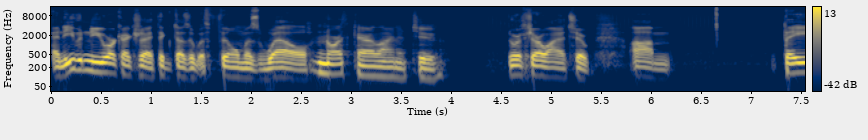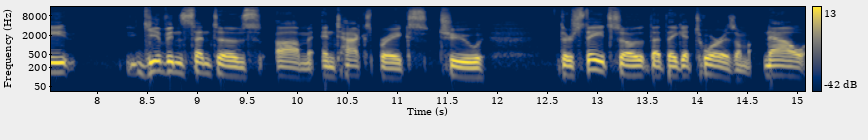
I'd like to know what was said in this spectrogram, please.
and even New York actually I think does it with film as well. North Carolina too. North Carolina too. Um, they give incentives um, and tax breaks to their states so that they get tourism. Now,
